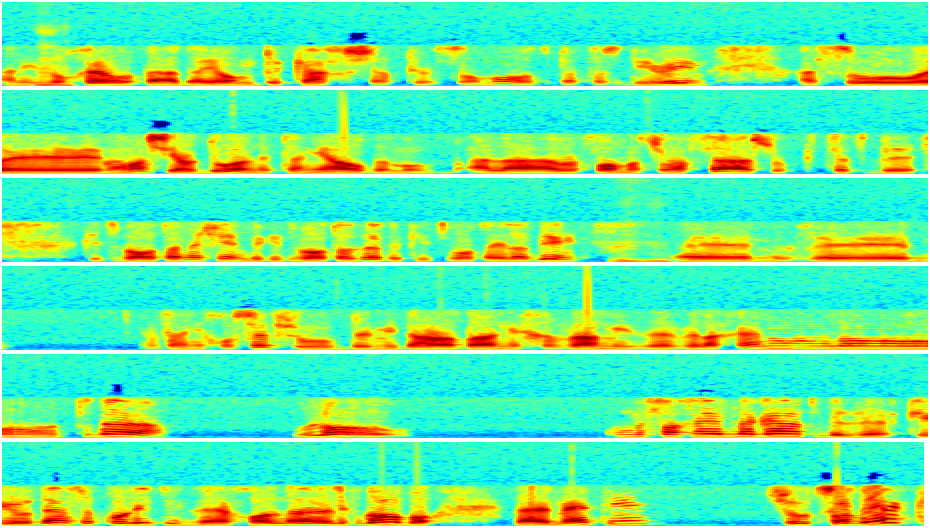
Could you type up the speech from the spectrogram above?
אני mm-hmm. זוכר אותה עד היום בכך שהפרסומות בתשדירים עשו, אה, ממש ירדו על נתניהו, על הרפורמות שהוא עשה, שהוא קיצץ בקצבאות הנכים, בקצבאות הזה, בקצבאות הילדים. Mm-hmm. ו... ואני חושב שהוא במידה רבה נכווה מזה, ולכן הוא לא, אתה יודע, הוא לא, הוא מפחד לגעת בזה, כי הוא יודע שפוליטית זה יכול לפגוע בו. והאמת היא שהוא צודק,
